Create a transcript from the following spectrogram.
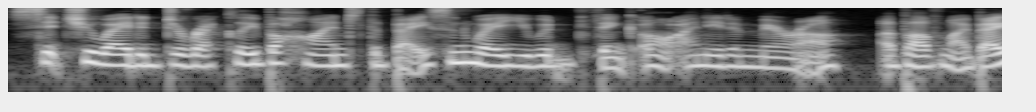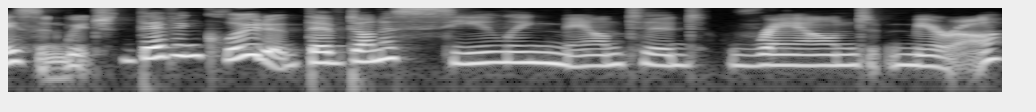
situated directly behind the basin where you would think, oh, I need a mirror above my basin, which they've included. They've done a ceiling mounted round mirror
